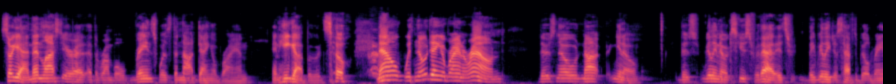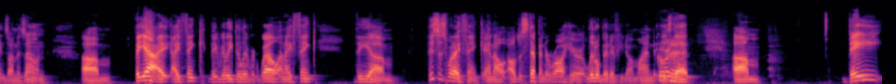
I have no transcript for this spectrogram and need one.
so yeah, and then last year at, at the Rumble, Reigns was the not Daniel Bryan, and he got booed. So now with no Daniel Bryan around, there's no not you know there's really no excuse for that. It's they really just have to build Reigns on his own. Um, but yeah, I, I think they really delivered well, and I think the um, this is what I think, and I'll I'll just step into Raw here a little bit if you don't mind. Go is ahead. that um, they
